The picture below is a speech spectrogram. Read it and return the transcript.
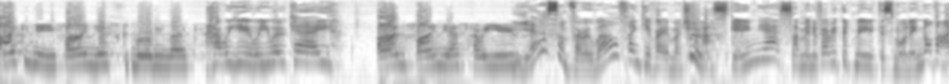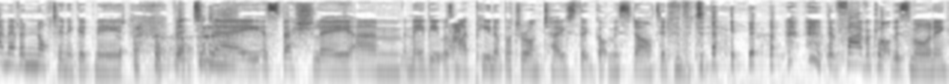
I can hear you fine. Yes, good morning, Meg. How are you? Are you okay? I'm fine, yes. How are you? Yes, I'm very well. Thank you very much Good. for asking. Yes, I'm in a very good mood this morning. Not that I'm ever not in a good mood, but today especially, um, maybe it was my peanut butter on toast that got me started for the day at five o'clock this morning.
